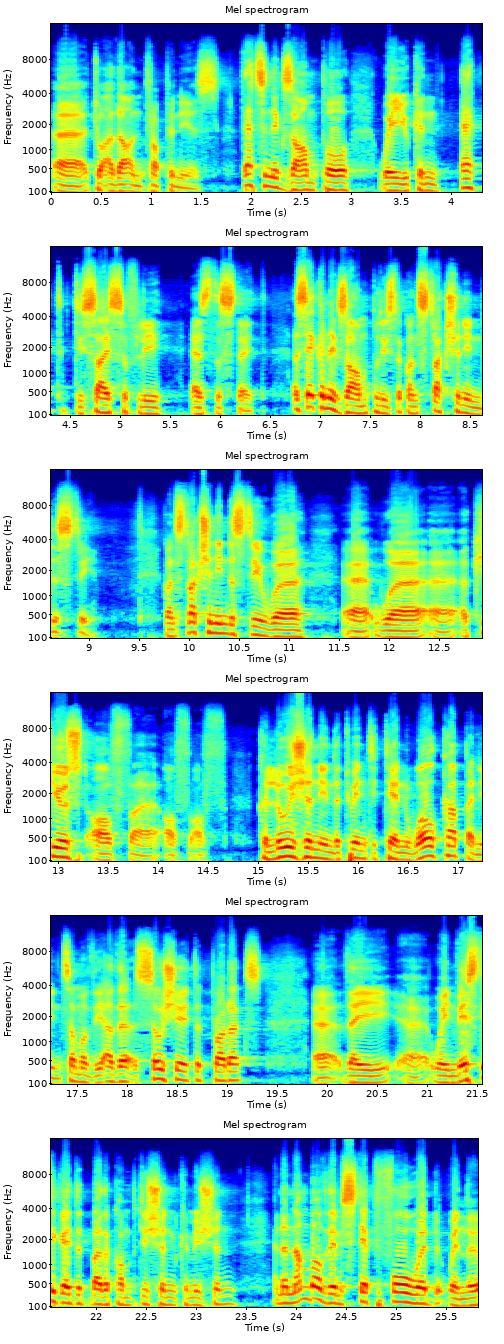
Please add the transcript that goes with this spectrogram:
uh, to other entrepreneurs. That's an example where you can act decisively as the state. A second example is the construction industry construction industry were, uh, were uh, accused of, uh, of, of, collusion in the 2010 World Cup and in some of the other associated products. Uh, they uh, were investigated by the Competition Commission, and a number of them stepped forward when the,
